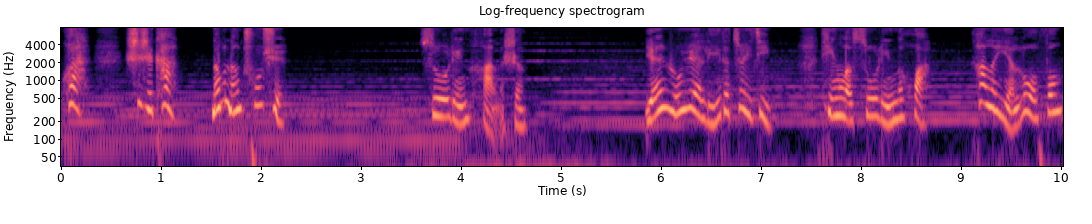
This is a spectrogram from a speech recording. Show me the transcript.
快，试试看能不能出去！苏玲喊了声。颜如月离得最近，听了苏玲的话，看了眼洛风，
